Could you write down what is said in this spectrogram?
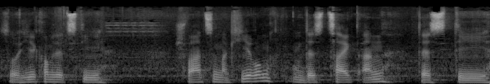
So, hier kommt jetzt die schwarze Markierung und das zeigt an, dass die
